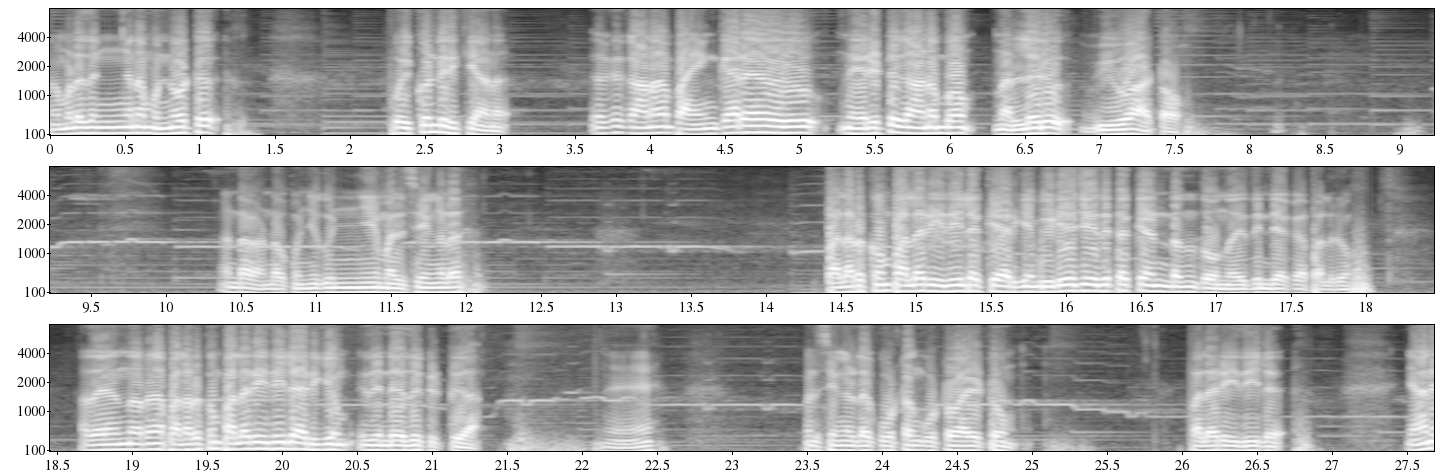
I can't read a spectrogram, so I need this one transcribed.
നമ്മളിതിങ്ങനെ മുന്നോട്ട് പോയിക്കൊണ്ടിരിക്കുകയാണ്. ഇതൊക്കെ കാണാൻ ഭയങ്കര ഒരു നേരിട്ട് കാണുമ്പം നല്ലൊരു വ്യൂ ആട്ടോ. കണ്ടോ കണ്ടോ കുഞ്ഞു കുഞ്ഞു മത്സ്യങ്ങൾ പലർക്കും പല രീതിയിലൊക്കെ ആയിരിക്കും. വീഡിയോ ചെയ്തിട്ടൊക്കെ ഉണ്ടെന്ന് തോന്നുന്നു ഇതിന്റെയൊക്കെ പലരും. അതെന്ന് പറഞ്ഞാൽ പലർക്കും പല രീതിയിലായിരിക്കും ഇതിന്റെ ഇത് കിട്ടുക. ഏ? മത്സ്യങ്ങളുടെ കൂട്ടം കൂട്ടമായിട്ടും പല രീതിയിൽ ഞാൻ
